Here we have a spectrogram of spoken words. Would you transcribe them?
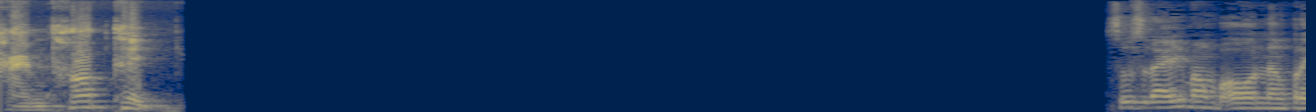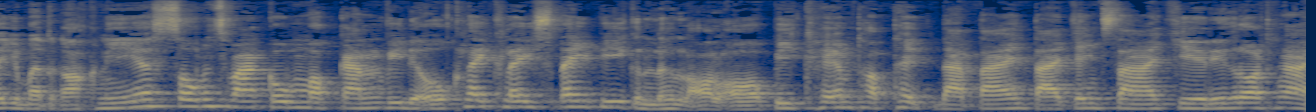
ខេម Top Tech សួស្តីបងប្អូននិងប្រិយមិត្តទាំងអស់គ្នាសូមស្វាគមន៍មកកាន់វីដេអូខ្លីៗស្ដីពីកន្លឹះល្អៗពី Cam Top Tech ដែលតែងតែចេញផ្សាយជារៀងរាល់ថ្ងៃ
